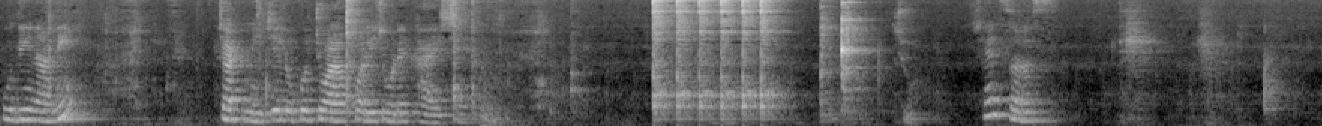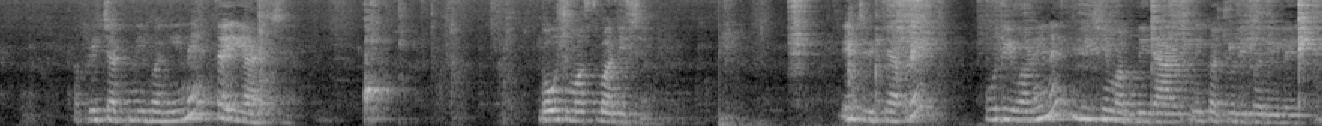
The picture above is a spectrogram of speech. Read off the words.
પુદીનાની ચટણી, જે લોકો ચોળાફળી જોડે ખાય છે. છે સરસ? આપણી ચટણી બનીને તૈયાર છે. બહુ જ મસ્ત બની છે. એ જ રીતે આપણે પૂરી વણીને બીજી મગની દાળની કચોરી કરી લઈશું.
